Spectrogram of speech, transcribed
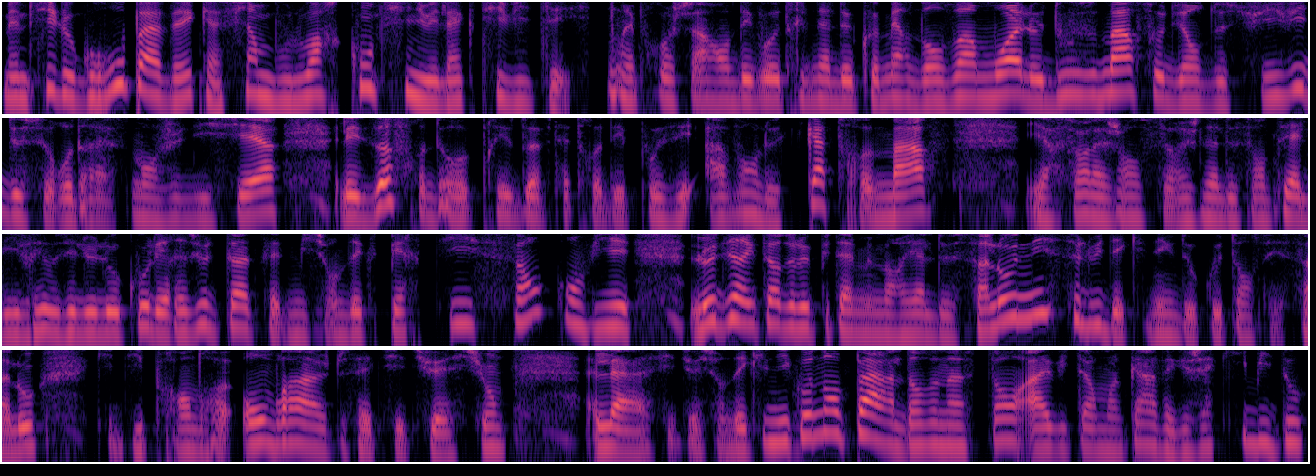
même si le groupe avec affirme vouloir continuer l'activité. Les prochains rendez-vous au tribunal de commerce dans un mois, le 12 mars, audience de suivi de ce redressement judiciaire. Les offres de reprise doivent être déposées avant le 4 mars. Hier soir, l'Agence régionale de santé a livré aux élus locaux les résultats de cette mission d'expertise sans convier le directeur de l'hôpital mémorial de Saint-Lô ni celui des cliniques de Coutances et Saint-Lô qui dit prendre ombrage de cette situation. La situation des cliniques, on en parle dans un instant à 8h moins quart avec Jackie Bidot,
